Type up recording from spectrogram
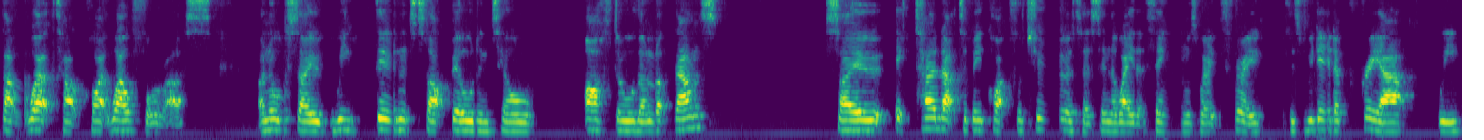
that worked out quite well for us and also we didn't start build until after all the lockdowns so it turned out to be quite fortuitous in the way that things went through because we did a pre-app we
